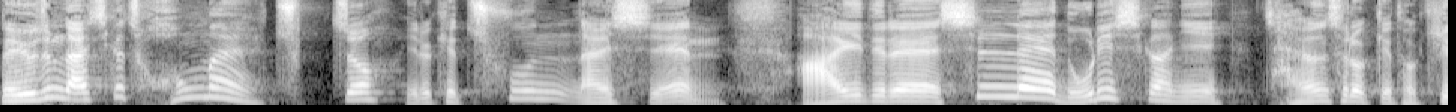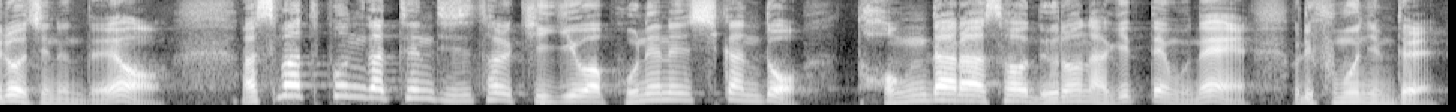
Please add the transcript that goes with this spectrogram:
네, 요즘 날씨가 정말 춥죠? 이렇게 추운 날씨엔 아이들의 실내 놀이 시간이 자연스럽게 더 길어지는데요. 아, 스마트폰 같은 디지털 기기와 보내는 시간도 덩달아서 늘어나기 때문에 우리 부모님들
